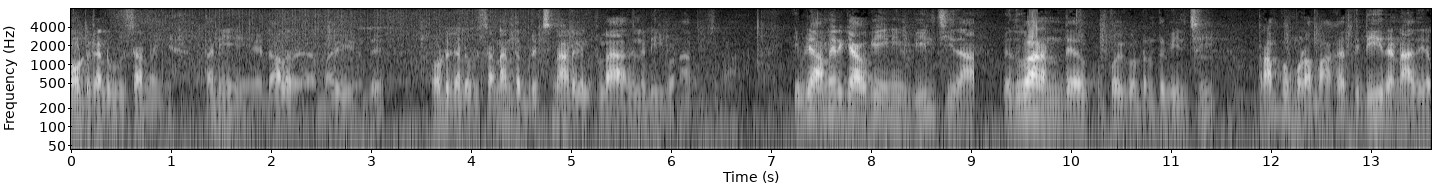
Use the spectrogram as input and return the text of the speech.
நோட்டு கண்டுபிடிச்சான்னு வைங்க. தனி டாலர் மாதிரி வந்து நோட்டு கண்டுபிடிச்சான்னா இந்த பிரிக்ஸ் நாடுகள் ஃபுல்லாக அதில் டீல் பண்ண ஆரம்பிச்சிடுவான் இப்படி அமெரிக்காவுக்கு இனி வீழ்ச்சி தான். மெதுவாக நடந்து போய் கொண்டிருந்த வீழ்ச்சி ட்ரம்ப் மூலமாக திடீரென அதிர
